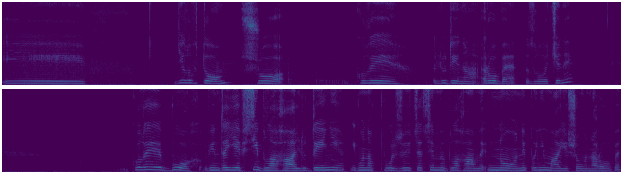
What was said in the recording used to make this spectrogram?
І діло в тому, що е, коли людина робить злочини, коли Бог він дає всі блага людині, і вона пользується цими благами, але не розуміє, що вона робить.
